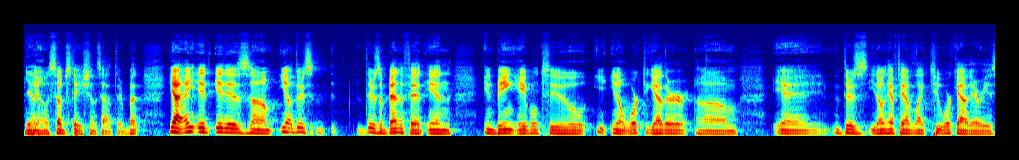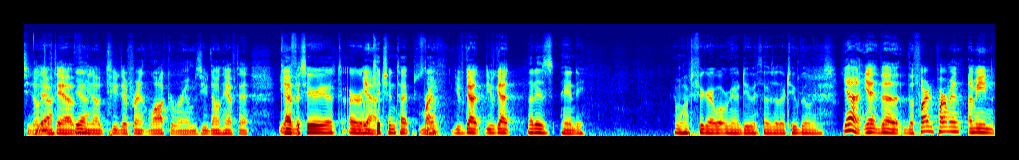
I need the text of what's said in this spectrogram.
Yeah. you know substations out there. But yeah, it it is um, you know there's there's a benefit in in being able to you know work together. Um, yeah, there's you don't have to have like two workout areas. You don't Yeah. have to have Yeah. you know two different locker rooms. You don't have to. You know, the- Cafeteria or kitchen type stuff. right. You've got you've got That is handy. And we'll have to figure out what we're gonna do with those other two buildings. Yeah, yeah. The the fire department. I mean,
